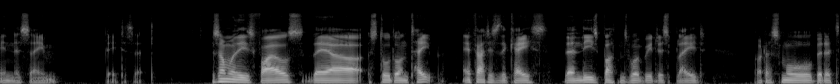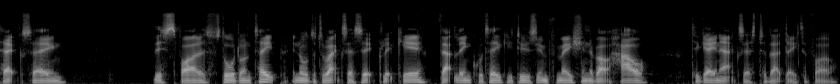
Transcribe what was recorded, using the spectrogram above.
in the same dataset. For some of these files, they are stored on tape. If that is the case, then these buttons won't be displayed, but a small bit of text saying this file is stored on tape. In order to access it, click here. That link will take you to some information about how to gain access to that data file.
